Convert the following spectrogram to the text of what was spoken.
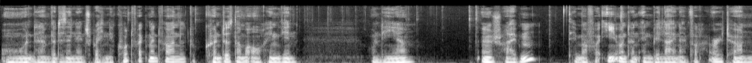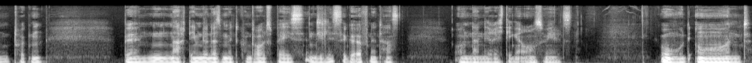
Und dann wird es in ein entsprechende Codefragment verwandelt. Du könntest aber auch hingehen und hier äh, schreiben, Thema VI und dann NB-Line einfach Return drücken. Nachdem du das mit Control Space in die Liste geöffnet hast und dann die richtige auswählst. Gut, und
